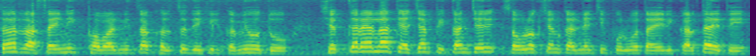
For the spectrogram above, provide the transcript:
तर रासायनिक फवारणीचा खर्च देखील कमी होतो. शेतकऱ्याला त्याच्या पिकांचे संरक्षण करण्याची पूर्वतयारी करता येते.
